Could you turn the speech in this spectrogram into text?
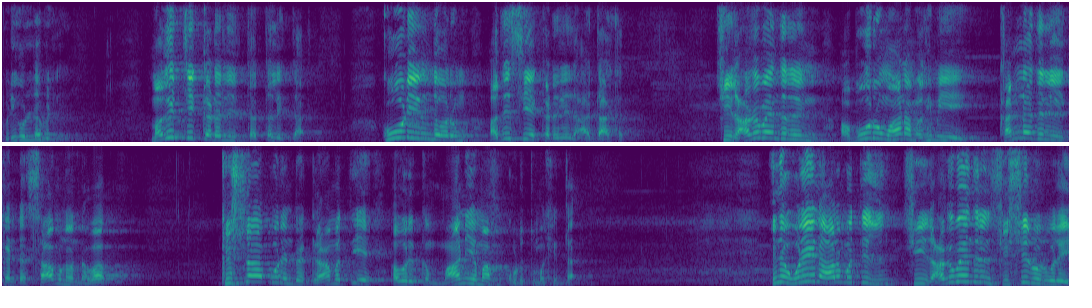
பிடிகொள்ளவில்லை. மகிழ்ச்சி கடலில் தத்தளித்தார். கூடியிருந்தோரும் அதிசய கடலில் ஆழ்ந்தார்கள். ஸ்ரீ ராகவேந்திரரின் அபூர்வமான மகிமையை கண்ணெதிரில் கண்ட சாவனூர் நவாப் கிருஷ்ணாபூர் என்ற கிராமத்தையே அவருக்கு மானியமாக கொடுத்து மகிழ்ந்தார். இந்த உரையின் ஆரம்பத்தில் ஸ்ரீ ராகவேந்திரன் சிஷ்யர் ஒருவரை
